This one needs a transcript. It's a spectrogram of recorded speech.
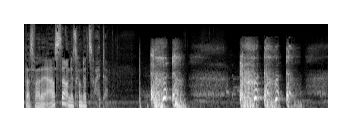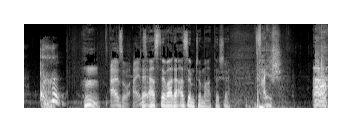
Das war der erste und jetzt kommt der zweite. Hm, also eins. Der erste war der asymptomatische. Falsch. Ah!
